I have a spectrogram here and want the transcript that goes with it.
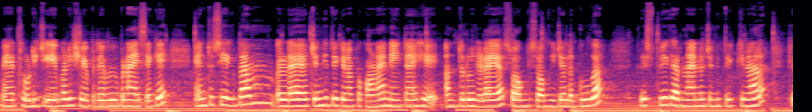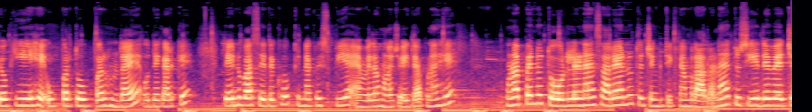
ਮੈਂ ਥੋੜੀ ਜਿਹੀ ਇਹ ਵਾਲੀ ਸ਼ੇਪ ਦੇ ਵੀ ਬਣਾਏ ਸੀਗੇ। ਇਹਨੂੰ ਤੁਸੀਂ ਇੱਕਦਮ ਜਿਹੜਾ ਚੰਗੀ ਤਰੀਕੇ ਨਾਲ ਪਕਾਉਣਾ ਹੈ, ਨਹੀਂ ਤਾਂ ਇਹ ਅੰਦਰੋਂ ਜਿਹੜਾ ਆ ਸੌਗੀ ਸੌਗੀ ਜਿਹਾ ਲੱਗੂਗਾ। ਕ੍ਰਿਸਪੀ ਕਰਨਾ ਇਹਨੂੰ ਚੰਗੇ ਤਰੀਕੇ ਨਾਲ, ਕਿਉਂਕਿ ਇਹ ਉੱਪਰ ਤੋਂ ਉੱਪਰ ਹੁੰਦਾ ਹੈ, ਉਹਦੇ ਕਰਕੇ। ਤੇ ਇਹਨੂੰ ਬਸ ਇਹ ਦੇਖੋ ਕਿੰਨਾ ਕ੍ਰਿਸਪੀ ਹੈ, ਐਵੇਂ ਦਾ ਹੋਣਾ ਚਾਹੀਦਾ ਆਪਣਾ ਇਹ। ਹੁਣ ਆਪਾਂ ਇਹਨੂੰ ਤੋੜ ਲੈਣਾ ਹੈ, ਸਾਰਿਆਂ ਨੂੰ ਤੇ ਚੰਗੀ ਤਰੀਕੇ ਨਾਲ ਮਿਲਾ ਲੈਣਾ ਹੈ। ਤੁਸੀਂ ਇਹਦੇ ਵਿੱਚ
